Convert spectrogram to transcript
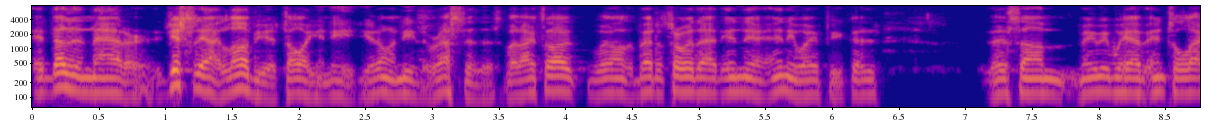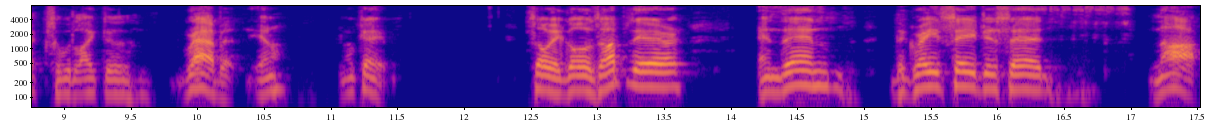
It doesn't matter. Just say I love you. It's all you need. You don't need the rest of this. But I thought, well, better throw that in there anyway because there's some maybe we have intellects who would like to grab it. You know. Okay. So it goes up there, and then the great sages said, "Knock."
